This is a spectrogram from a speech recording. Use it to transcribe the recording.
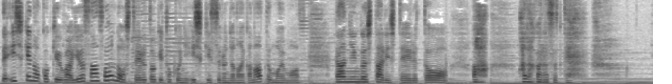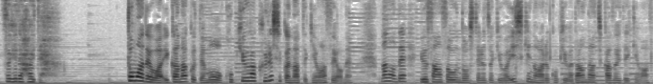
で意識の呼吸は有酸素運動をしている時特に意識するんじゃないかなって思います。ランニングしたりしているとあ鼻から吸って次で吐いてとまではいかなくても呼吸が苦しくなってきますよね。なので有酸素運動してる時は意識のある呼吸がだんだん近づいていきます。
